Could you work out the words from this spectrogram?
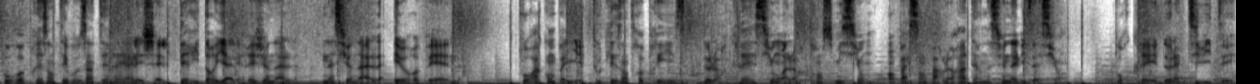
Pour représenter vos intérêts à l'échelle territoriale et régionale, nationale et européenne. Pour accompagner toutes les entreprises de leur création à leur transmission en passant par leur internationalisation. Pour créer de l'activité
